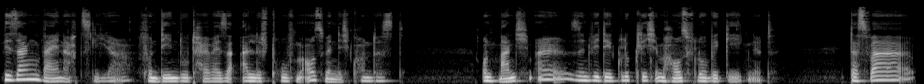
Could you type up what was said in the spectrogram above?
Wir sangen Weihnachtslieder, von denen du teilweise alle Strophen auswendig konntest. Und manchmal sind wir dir glücklich im Hausflur begegnet. Das war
